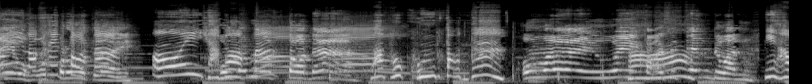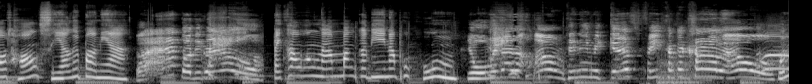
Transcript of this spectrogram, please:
โอ้เราโหแค่ปรูดตดเลอะยโอ้ยอย่าคุณบอกตำรวนะจตดนะว่าพวกคุณตดนะโอ้ไม่อุ้ยขอออกซิเจนด่วนนี่เขาท้องเสียหรือเปล่าเนี่ยว้าตดอีกแล้ว ไปเข้าห้องน้ำบ้างก็ดีนะพวกคุณอยู่ไม่ได้แล้วอ้อมที่นี่มีแก๊สฟิกเขาจะฆ่าแล้ว คุณ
